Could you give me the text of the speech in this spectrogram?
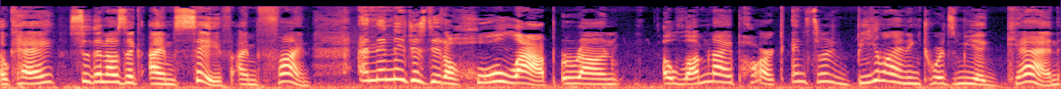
okay? So then I was like, I'm safe, I'm fine. And then they just did a whole lap around Alumni Park and started beelining towards me again,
